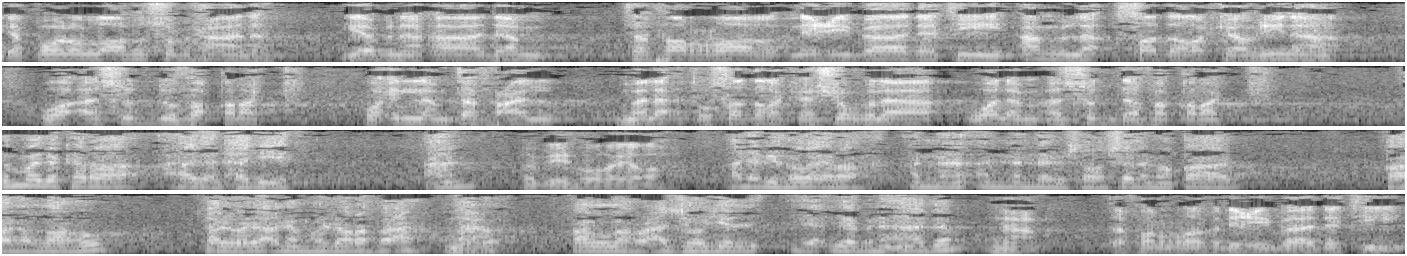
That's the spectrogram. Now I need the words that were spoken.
يقول الله سبحانه يا ابن آدم تفرغ لعبادتي أملأ صدرك غنى وأسد فقرك. وإن لم تفعل ملأت صدرك شغلا ولم أسد فقرك. ثم ذكر هذا الحديث عن أبي هريرة. عن أبي هريرة أن أن النبي صلى الله عليه وسلم قال قال الله قال ولا يعلمه إلا رفعه. قال, نعم. قال الله عز وجل يا ابن آدم نعم. تفرغ لعبادتي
